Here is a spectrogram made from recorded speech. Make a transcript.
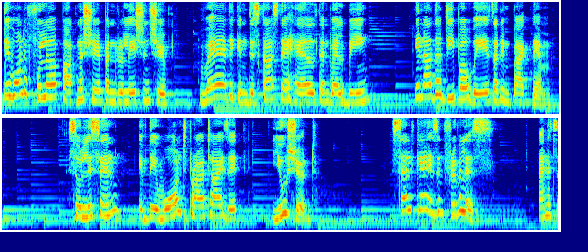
They want a fuller partnership and relationship where they can discuss their health and well being in other deeper ways that impact them. So, listen, if they won't prioritize it, you should. Self care isn't frivolous, and it's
